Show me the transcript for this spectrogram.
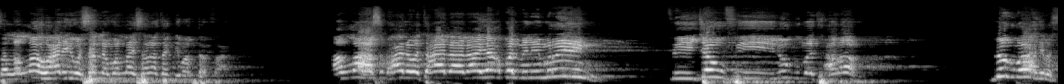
صلى الله عليه وسلم. والله صلاتك دي ما بتنفع. الله سبحانه وتعالى لا يقبل من امرئ في جوفه لقمة حرام. لقمة واحدة بس.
